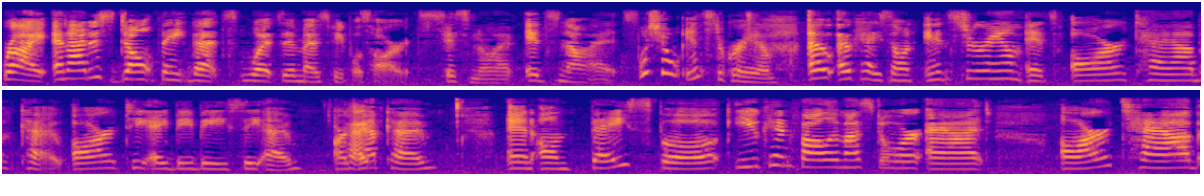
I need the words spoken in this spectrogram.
right? And I just don't think that's what's in most people's hearts. It's not. It's not. What's your Instagram? Oh, okay. So on Instagram, it's R Tab Co. R T A B B C O. R Tab Co. And on Facebook, you can follow my store at R Tab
